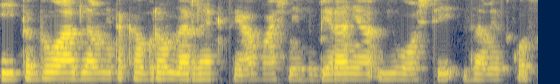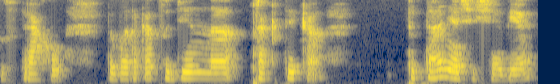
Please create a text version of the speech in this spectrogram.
I to była dla mnie taka ogromna lekcja właśnie wybierania miłości zamiast głosu strachu. To była taka codzienna praktyka pytania się siebie,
